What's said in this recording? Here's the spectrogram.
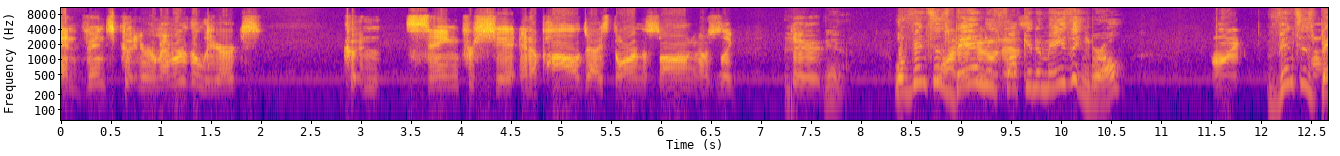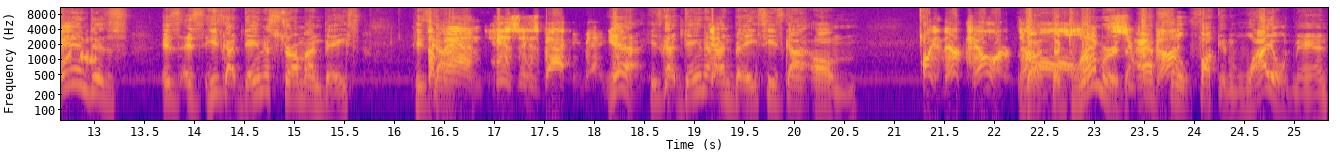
And Vince couldn't remember the lyrics, couldn't sing for shit, and apologized during the song. And I was just like, mm, dude, yeah. Well, Vince's Why are they band is this? fucking amazing, bro. like, Vince's Oh band is, is, is, he's got Dana Strum on bass. He's the got, band, his his backing band. yeah, he's got Dana Yeah. on bass. He's got, um, Oh yeah, they're killer. They're the the drummer like, is absolute fucking wild man.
